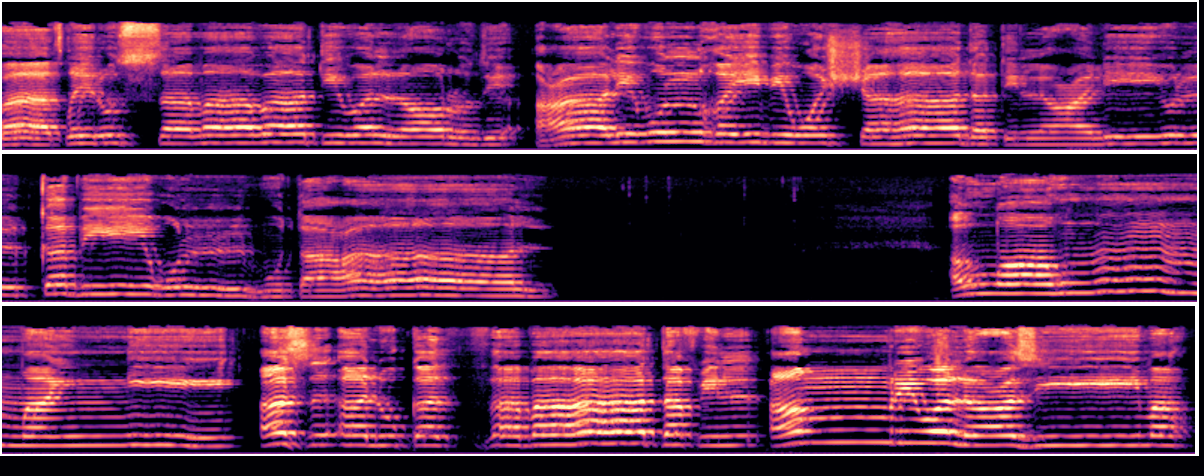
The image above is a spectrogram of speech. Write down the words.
فاطر السماوات والأرض عالم الغيب والشهادة العلي الكبير المتعال. اللهم إني أسألك الثبات في الأمر والعزيمة.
